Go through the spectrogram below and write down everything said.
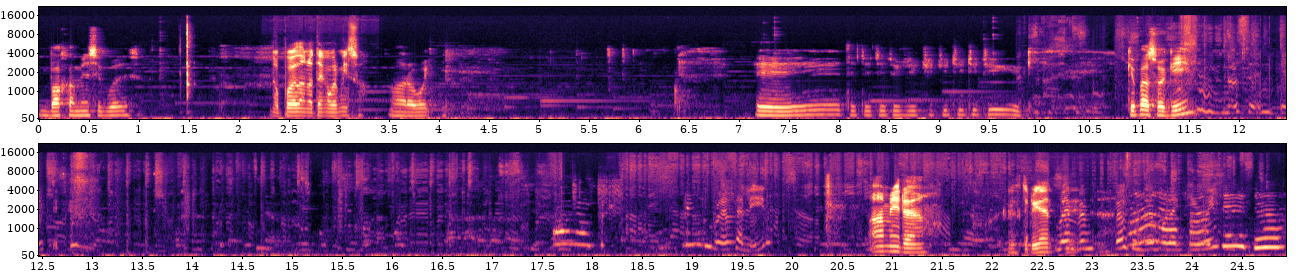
Bájame si puedes. No puedo, no tengo permiso. Ahora voy. ¿Qué pasó aquí? ¿Puedes salir? Ah, mira. El tridente. Ven, ven, puedes entrar por aquí, güey. Ven,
